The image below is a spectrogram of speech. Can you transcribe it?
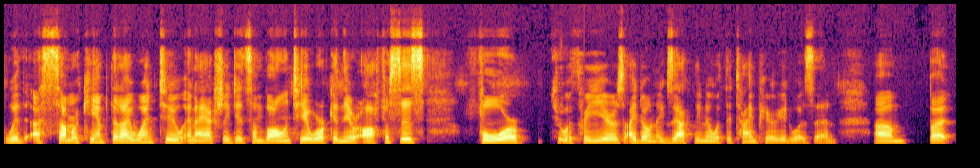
with a summer camp that I went to, and I actually did some volunteer work in their offices for two or three years. I don't exactly know what the time period was then, um, but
